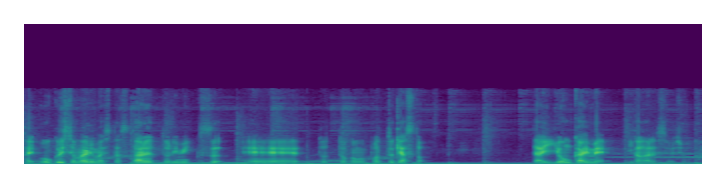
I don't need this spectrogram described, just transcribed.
はい、お送りしてまいりました、スターレットリミックス、えー、ドットコムポッドキャスト、第4回目、いかがでしたでしょうか？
